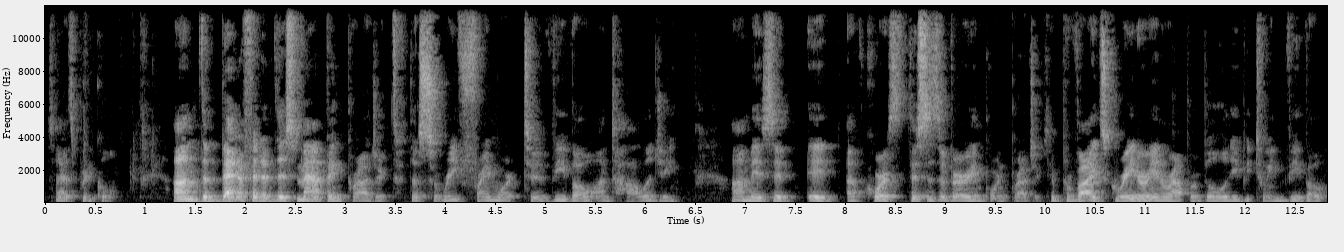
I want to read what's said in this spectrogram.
So that's pretty cool. Um, the benefit of this mapping project, the CERIF framework to Vivo ontology, um, is it, it, of course, this is a very important project. It provides greater interoperability between Vivo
